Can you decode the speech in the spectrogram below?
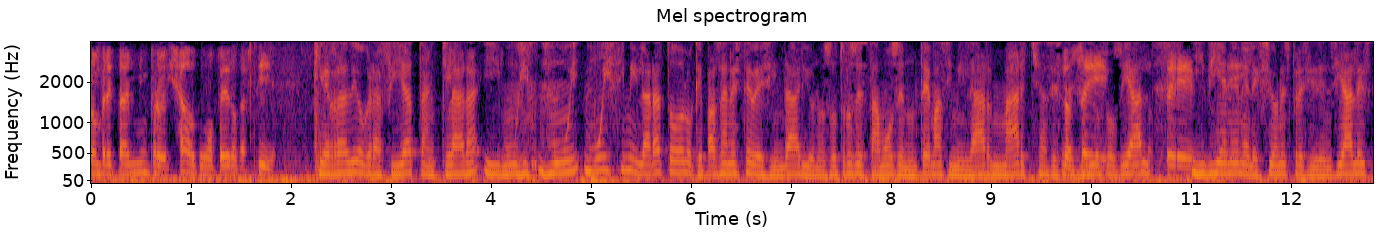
hombre tan improvisado como Pedro Castillo. ¿Qué radiografía tan clara y muy, muy, muy similar a todo lo que pasa en este vecindario. Nosotros estamos en un tema similar, marchas, estallido sé, social, y vienen elecciones presidenciales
